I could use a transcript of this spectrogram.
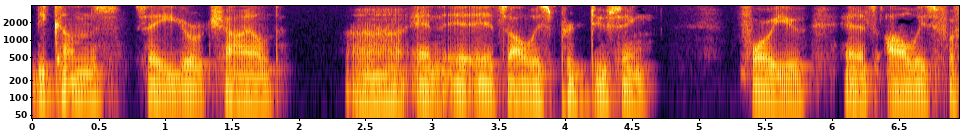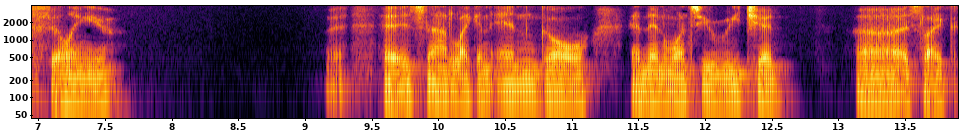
becomes, say, your child. Uh, and it, it's always producing for you and it's always fulfilling you. It's not like an end goal. And then once you reach it, uh, it's like,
